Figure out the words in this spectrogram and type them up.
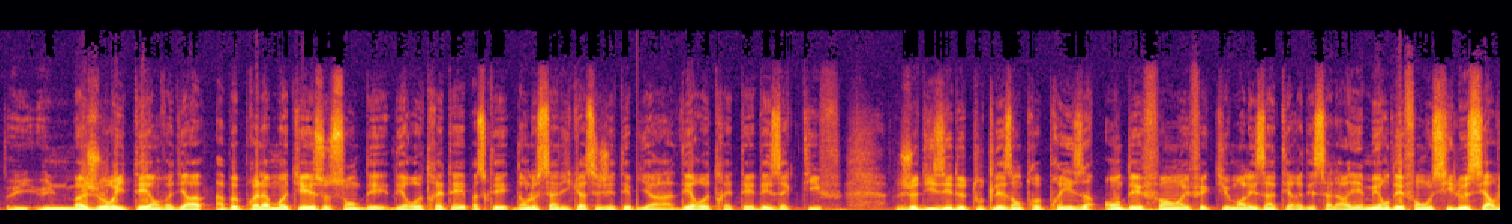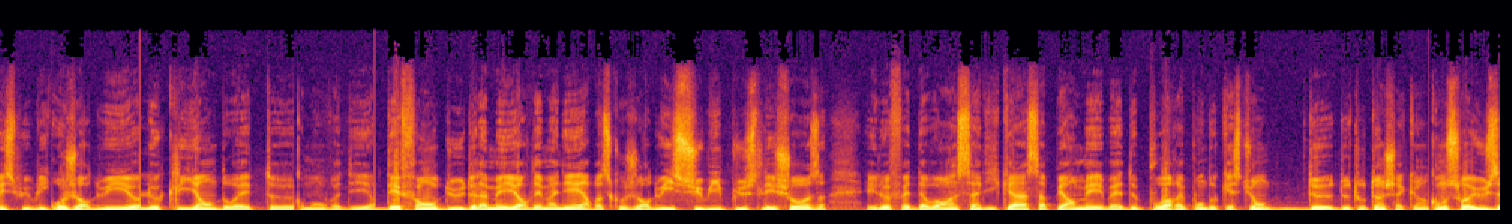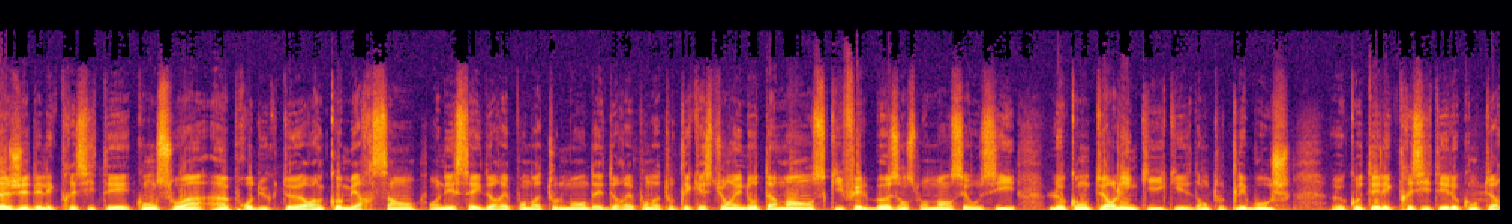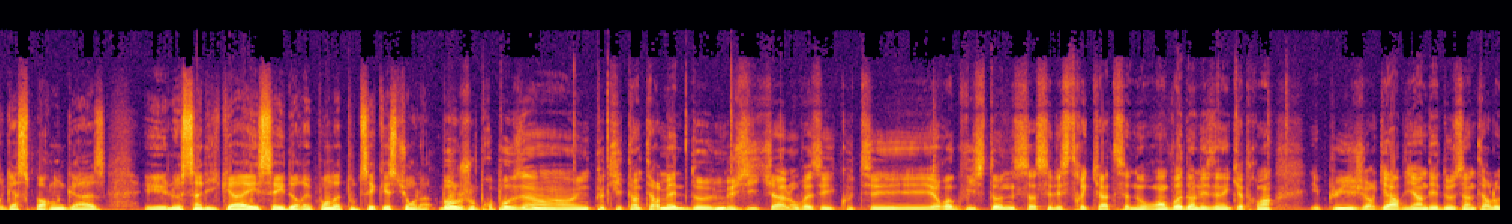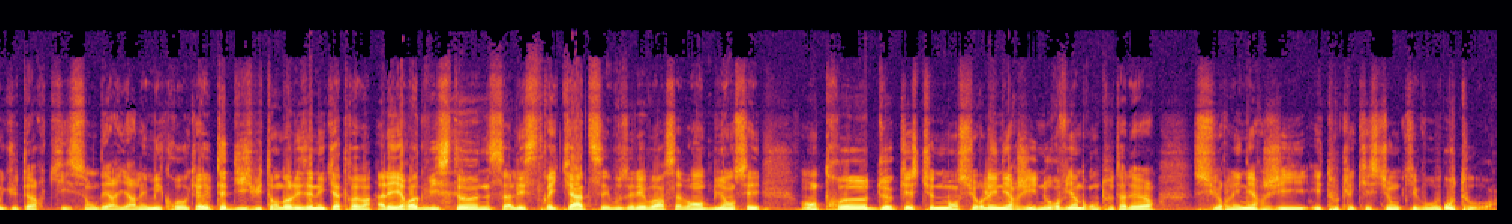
majorité, on va dire à peu près la moitié, ce sont des retraités, parce que dans le syndicat CGT, il y a des retraités, des actifs je disais de toutes les entreprises, on défend effectivement les intérêts des salariés, mais on défend aussi le service public. Aujourd'hui, euh, le client doit être, euh, comment on va dire, défendu de la meilleure des manières, parce qu'aujourd'hui, il subit plus les choses, et le fait d'avoir un syndicat, ça permet ben, de pouvoir répondre aux questions de, tout un chacun. Qu'on soit usager d'électricité, qu'on soit un producteur, un commerçant, on essaye de répondre à tout le monde et de répondre à toutes les questions, et notamment, ce qui fait le buzz en ce moment, c'est aussi le compteur Linky qui est dans toutes les bouches, euh, côté électricité, Gaspard en gaz. Et le syndicat essaye de répondre à toutes ces questions-là. Bon, je vous propose une petite intermède musicale. On va écouter Rock Viston, ça c'est les Stray Cats, ça nous renvoie dans les années 80. Et puis je regarde, il y a un des deux interlocuteurs qui sont derrière les micros, qui avait peut-être 18 ans dans les années 80. Allez, Rock Viston, ça les Stray Cats, et vous allez voir, ça va ambiancer entre deux questionnements sur l'énergie. Nous reviendrons tout à l'heure sur l'énergie et toutes les questions qui vous autour.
